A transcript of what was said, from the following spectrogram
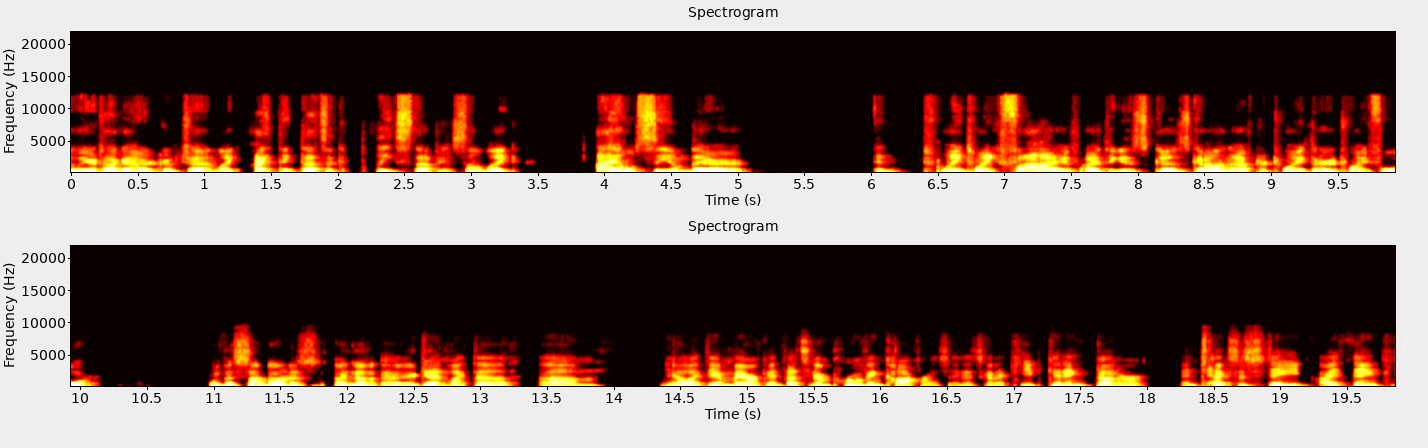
we were talking on our group chat and like I think that's a complete stepping stone. Like I don't see him there in 2025, I think as good as gone after 23 or 24. Well, the Sun Belt is another again like the um you know like the American. That's an improving conference, and it's going to keep getting better. And Texas State, I think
